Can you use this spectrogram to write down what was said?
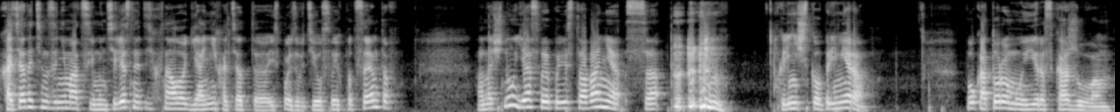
хотят этим заниматься, им интересна эта технология, они хотят э, использовать ее у своих пациентов. А начну я свое повествование с клинического примера, по которому и расскажу вам.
